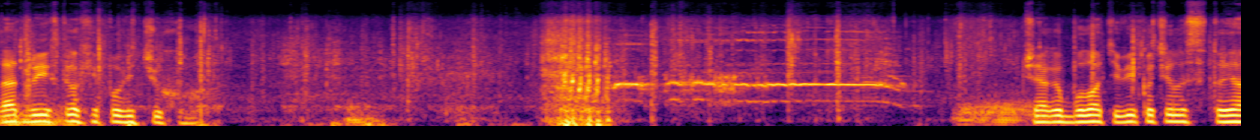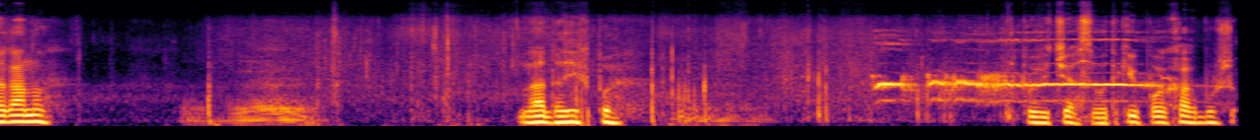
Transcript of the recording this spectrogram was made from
Ледве їх трохи повідчухував. Вчора в болоті викотилися, то я рано. Надо їх по... повідчасувати. Такий в порохах був, що...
